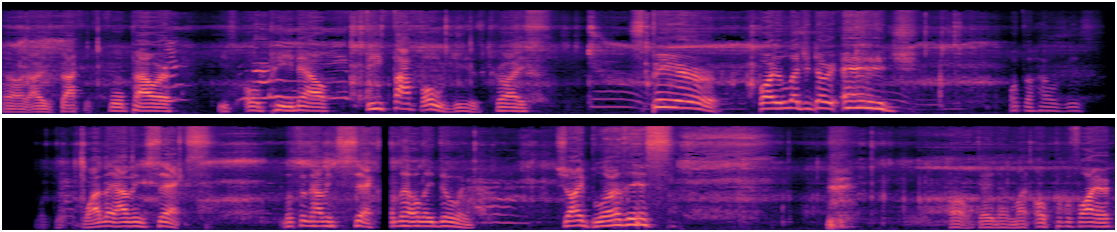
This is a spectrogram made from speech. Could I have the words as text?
Oh, I was back at full power. He's OP now. B5 oh Jesus Christ. Spear by the legendary edge. What the hell is this? Why are they having sex? Looks like they're having sex. What the hell are they doing? Should I blur this? oh, okay, never mind. Oh, pop a fire.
